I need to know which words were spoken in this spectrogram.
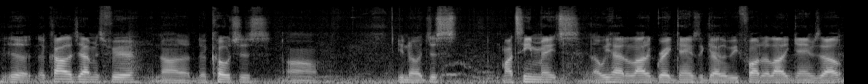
the college atmosphere, you know, the coaches. Um, you know, just my teammates. You know, we had a lot of great games together. We fought a lot of games out.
